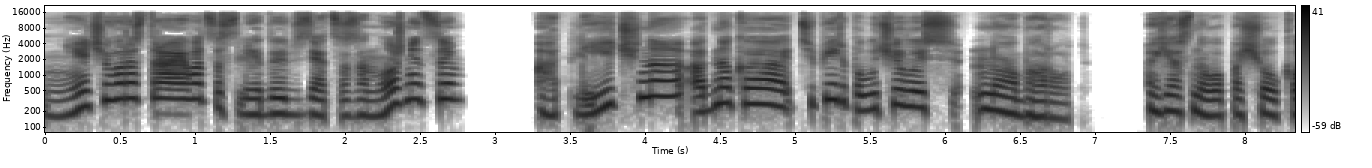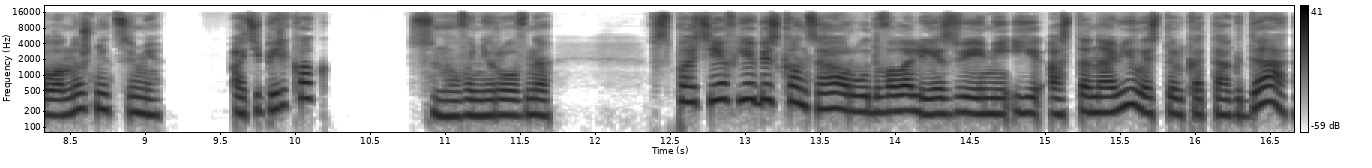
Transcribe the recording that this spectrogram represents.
Нечего расстраиваться, следует взяться за ножницы. Отлично, однако теперь получилось наоборот. Я снова пощелкала ножницами. А теперь как? Снова неровно. Вспотев, я без конца орудовала лезвиями и остановилась только тогда,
